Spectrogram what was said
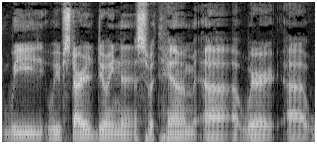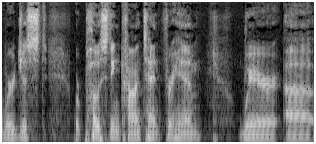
we we've started doing this with him, uh, where uh, we're just we're posting content for him where uh,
